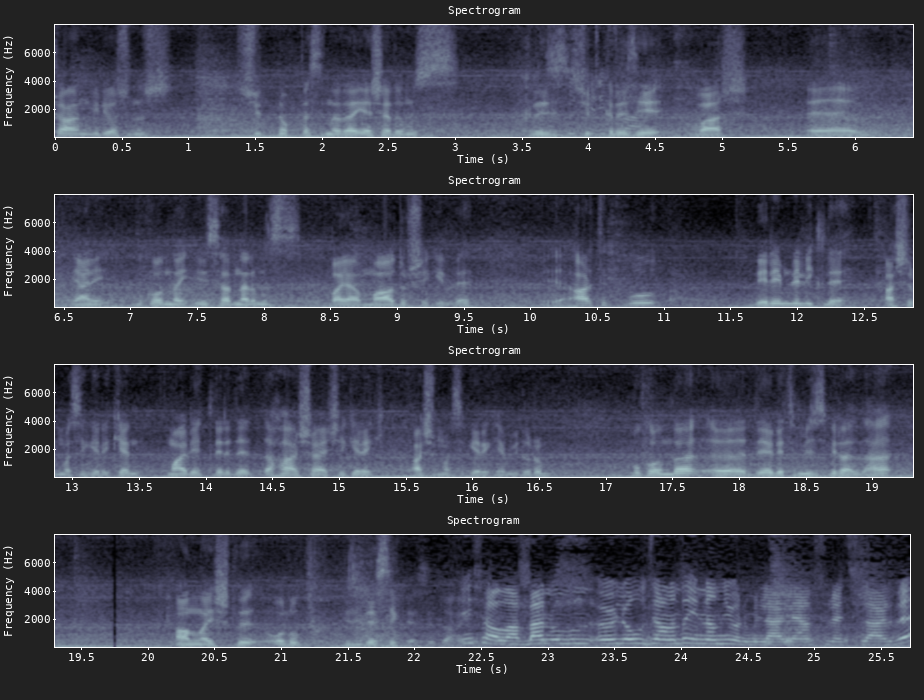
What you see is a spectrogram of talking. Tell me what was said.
şu an biliyorsunuz süt noktasında da yaşadığımız kriz, süt krizi krizi var. E, yani bu konuda insanlarımız bayağı mağdur şekilde. E, artık bu verimlilikle aşılması gereken, maliyetleri de daha aşağıya çekerek aşılması gereken bir durum. Bu konuda e, devletimiz biraz daha anlayışlı olup bizi desteklerse daha iyi İnşallah ben onun öyle olacağına da inanıyorum ilerleyen süreçlüçlerde.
